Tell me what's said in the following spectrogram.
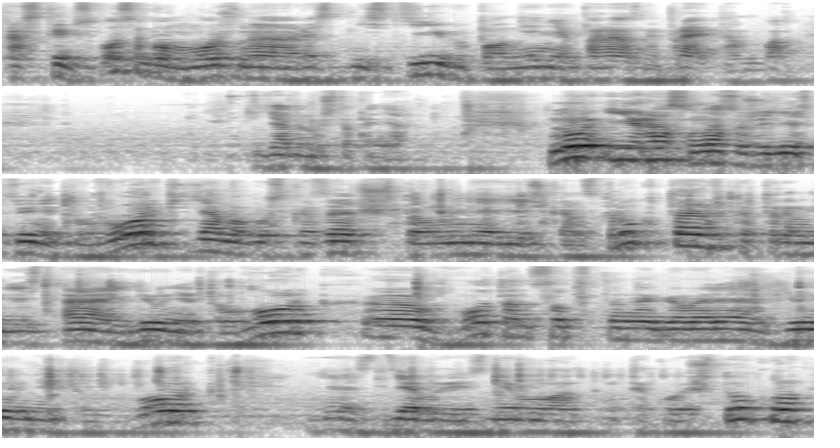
простым способом можно разнести выполнение по разным проектам. Я думаю, что понятно. Ну и раз у нас уже есть unit work, я могу сказать, что у меня есть конструктор, в котором есть а unit work. Э, вот он, собственно говоря, unit work. я сделаю из него такую штуку.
